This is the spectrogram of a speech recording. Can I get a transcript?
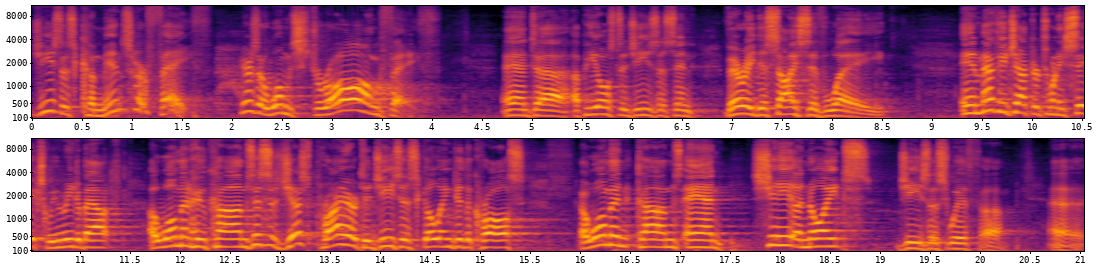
Jesus commends her faith. Here's a woman, strong faith, and uh, appeals to Jesus in very decisive way. In Matthew chapter 26, we read about a woman who comes. This is just prior to Jesus going to the cross. A woman comes and she anoints Jesus with uh, uh,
